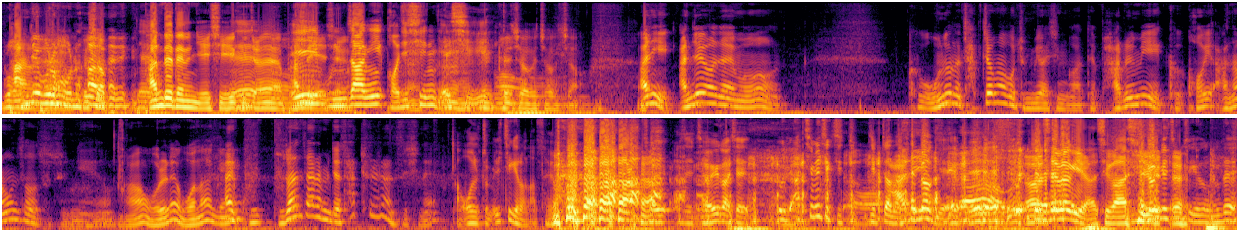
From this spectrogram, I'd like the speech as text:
뭔데 물어보나? 그렇죠. 네. 반대되는 예시, 네. 그죠? 예, 이 반대 예시. 문장이 거짓인 예시. 음, 그렇죠, 어. 그렇죠, 그렇죠. 아니 안정현 원장님은 그 오늘은 작정하고 준비하신 것 같아요. 발음이 그 거의 아나운서 수준이에요. 아, 원래 워낙에 아니 구, 부산 사람인데 사투리를 안 쓰시네. 아, 오늘 좀 일찍 일어나서요. 저희, 저희가 이제 여기 아침 일찍 집, 집잖아요. 새벽에. 제가- 예. 아, 새벽이야. 지금 아직 새벽 일찍 일어났는데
